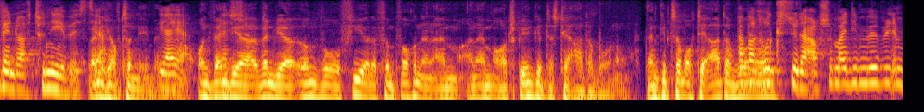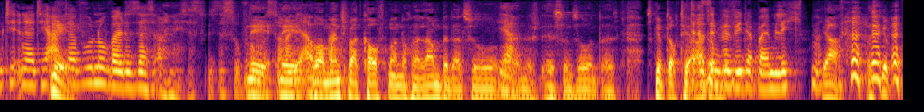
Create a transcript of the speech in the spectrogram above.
Wenn du auf Tournee bist, Wenn ja. ich auf Tournee bin. Ja, genau. ja, Und wenn das wir, stimmt. wenn wir irgendwo vier oder fünf Wochen in einem, an einem Ort spielen, gibt es Theaterwohnungen. Dann gibt es aber auch Theaterwohnungen. Aber rückst du da auch schon mal die Möbel im, in der Theaterwohnung, weil du sagst, ach nee, das, das Nee, doch an nee die aber manchmal kauft man noch eine Lampe dazu, Ja. weil nichts ist und so. Und das, es gibt auch Da Theater. sind wir wieder beim Licht. Ne? Ja, es gibt,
